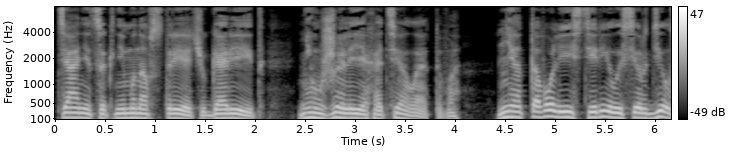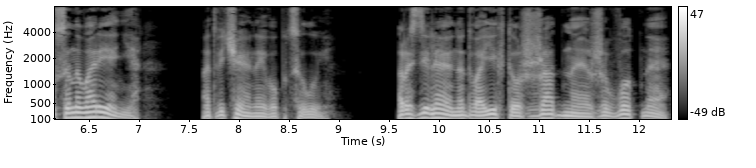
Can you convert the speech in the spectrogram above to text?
тянется к нему навстречу, горит. Неужели я хотел этого? Не от того ли истерил и сердился на варенье? Отвечаю на его поцелуй. Разделяю на двоих то жадное животное,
